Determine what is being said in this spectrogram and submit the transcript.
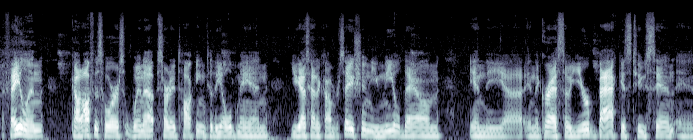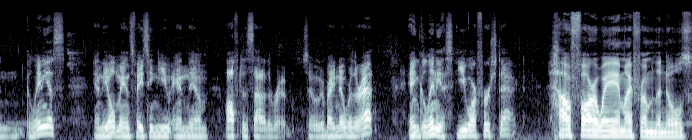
Phelan got off his horse, went up, started talking to the old man. You guys had a conversation. You kneeled down in the uh, in the grass. So your back is to Sin and Galenius, and the old man's facing you and them off to the side of the road. So everybody know where they're at. And Galenius, you are first stacked. How far away am I from the gnolls?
